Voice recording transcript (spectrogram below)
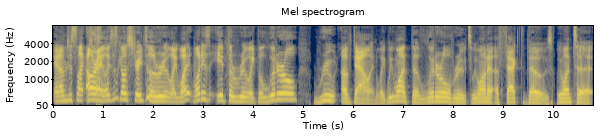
and I'm just like, all right, let's just go straight to the root. Like, what what is it the root? Like the literal root of Dallin. Like we want the literal roots. We want to affect those. We want to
